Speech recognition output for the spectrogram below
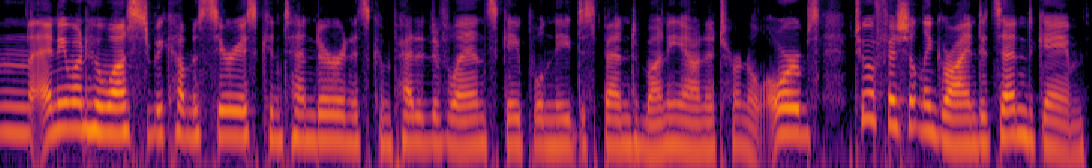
Mm, anyone who wants to become a serious contender in its competitive landscape will need to spend money on eternal orbs to efficiently grind its endgame.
